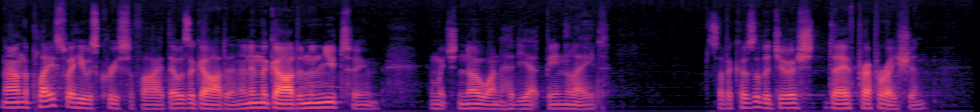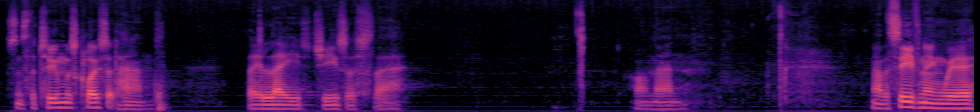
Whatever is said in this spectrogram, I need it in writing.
Now, in the place where he was crucified, there was a garden, and in the garden a new tomb in which no one had yet been laid. So, because of the Jewish day of preparation, since the tomb was close at hand, they laid Jesus there. Amen. Now, this evening, we're,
